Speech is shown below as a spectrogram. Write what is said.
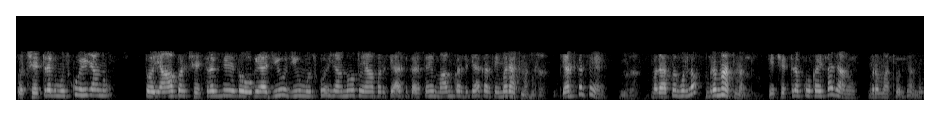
तो क्षेत्रज्ञ मुझको ही जानो। तो यहाँ पर क्षेत्रज्ञ तो हो गया जीव जीव मुझको ही जानो तो यहाँ पर क्या अर्थ करते हैं? माम कर्थ क्या करते हैं? मदात्मक। क्या अर्थ करते हैं? मदात्मक। बोलो ब्रह्मात्मक। कि क्षेत्र को कैसा जानो? ब्रह्मात्मक जानो।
